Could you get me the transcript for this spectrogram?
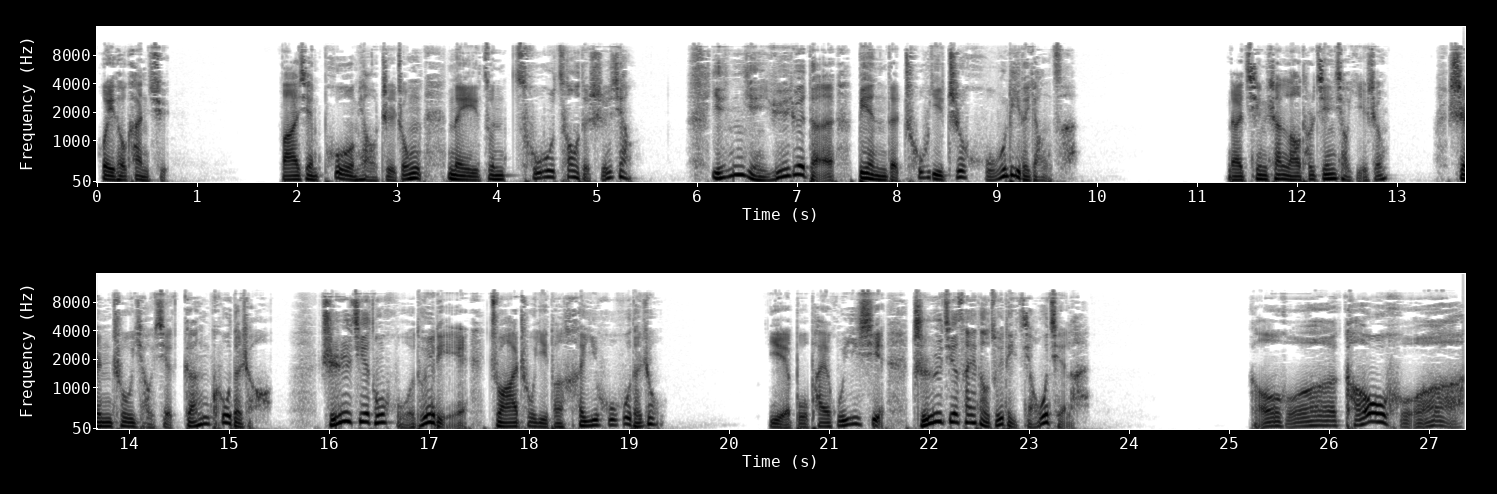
回头看去，发现破庙之中那尊粗糙的石像，隐隐约约的变得出一只狐狸的样子。那青山老头尖笑一声。伸出有些干枯的手，直接从火堆里抓出一团黑乎乎的肉，也不拍灰屑，直接塞到嘴里嚼起来。烤火，烤火，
